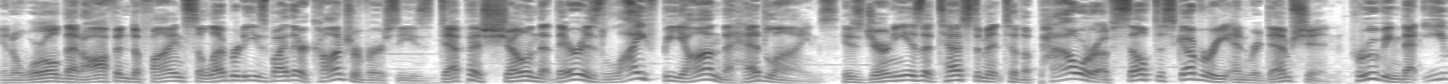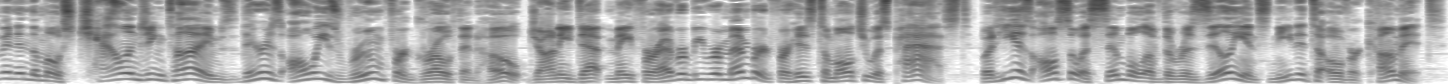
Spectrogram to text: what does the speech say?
In a world that often defines celebrities by their controversies, Depp has shown that there is life beyond the headlines. His journey is a testament to the power of self-discovery and redemption, proving that even in the most challenging times, there is always room for growth and hope. Johnny Depp may forever be remembered for his tumultuous past, but he is also a symbol of the resilience needed to overcome it.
